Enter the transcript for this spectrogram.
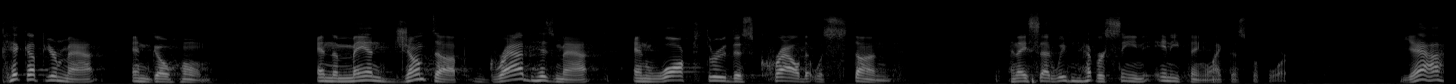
pick up your mat, and go home. And the man jumped up, grabbed his mat, and walked through this crowd that was stunned. And they said, We've never seen anything like this before. Yeah.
